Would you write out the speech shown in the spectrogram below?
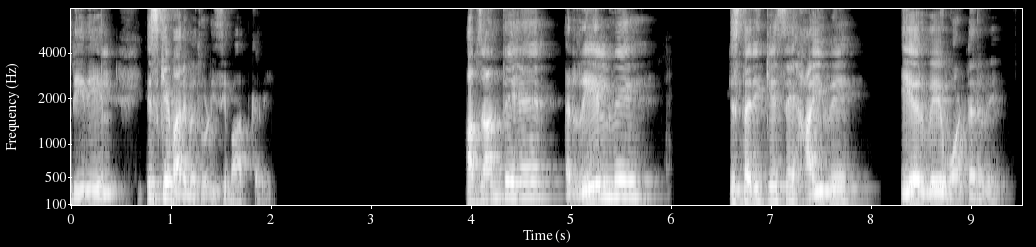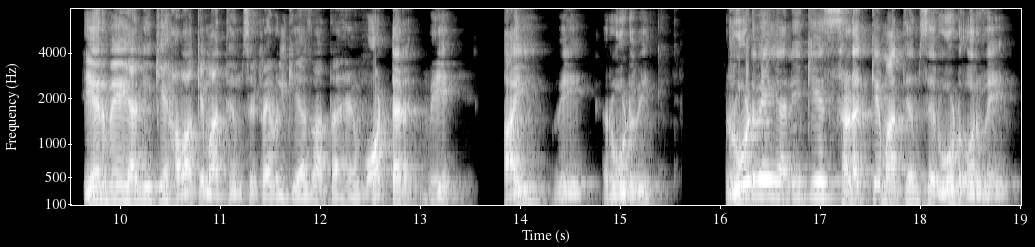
derail इसके बारे में थोड़ी सी बात करें। आप जानते हैं रेलवे जिस तरीके से हाईवे एयरवे वाटरवे एयरवे यानी कि हवा के माध्यम से ट्रेवल किया जाता है। Waterway high highway roadway roadway यानी कि सड़क के माध्यम से रोड और वे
